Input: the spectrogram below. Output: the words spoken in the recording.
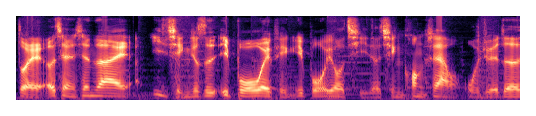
对，而且现在疫情就是一波未平一波又起的情况下，我觉得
